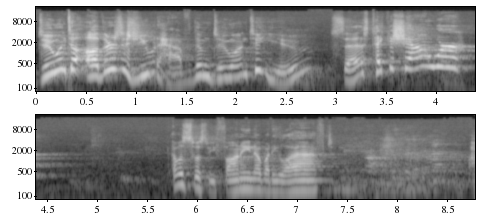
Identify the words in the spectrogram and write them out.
Do unto others as you would have them do unto you, says, take a shower. That was supposed to be funny. Nobody laughed. Um,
